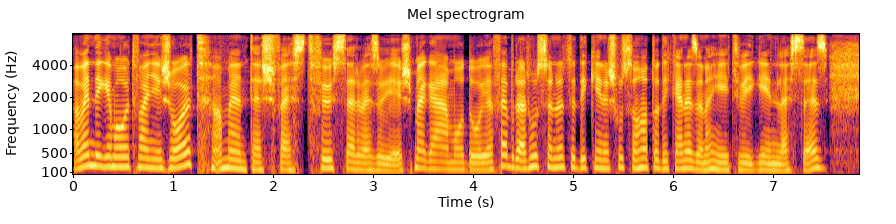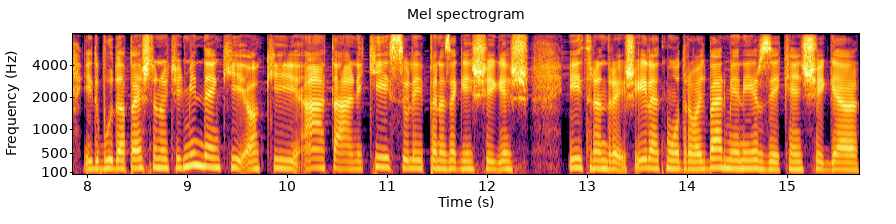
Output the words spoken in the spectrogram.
A vendégem Oltványi Zsolt, a Mentes Fest főszervezője és megálmodója. Február 25-én és 26-án ezen a hétvégén lesz ez itt Budapesten, úgyhogy mindenki, aki átállni készül éppen az egészséges étrendre és életmódra, vagy bármilyen érzékenységgel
